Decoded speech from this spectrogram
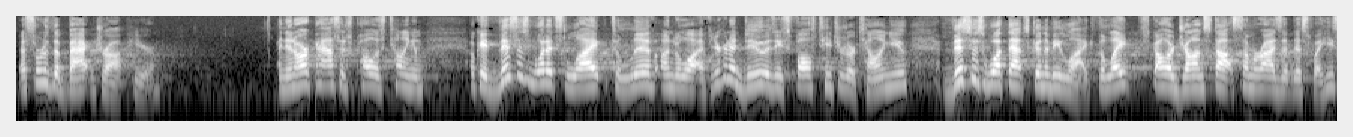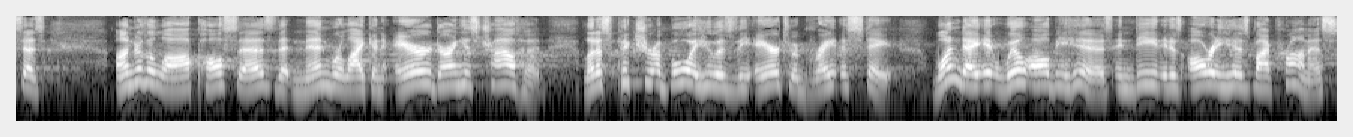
That's sort of the backdrop here. And in our passage, Paul is telling them Okay, this is what it's like to live under law. If you're going to do as these false teachers are telling you, this is what that's going to be like. The late scholar John Stott summarized it this way. He says, Under the law, Paul says that men were like an heir during his childhood. Let us picture a boy who is the heir to a great estate. One day it will all be his. Indeed, it is already his by promise,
